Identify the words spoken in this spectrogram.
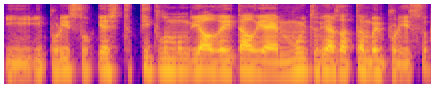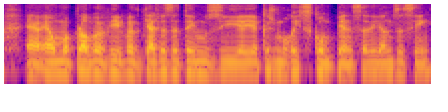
e, e, por isso este título mundial da Itália é muito viajado também por isso. É, é, uma prova viva de que às vezes a teimosia e a casmurrice se compensa, digamos assim.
